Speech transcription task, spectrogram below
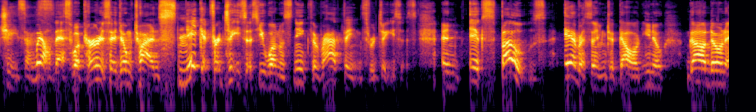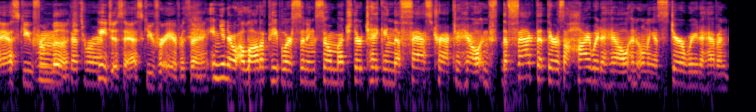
Jesus. Well, that's what Perna said. Don't try and sneak it for Jesus. You want to sneak the right things for Jesus and expose everything to God. You know, God don't ask you for Mm, much. that's right. He just asks you for everything. And you know, a lot of people are sinning so much they're taking the fast track to hell. And f- the fact that there's a highway to hell and only a stairway to heaven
